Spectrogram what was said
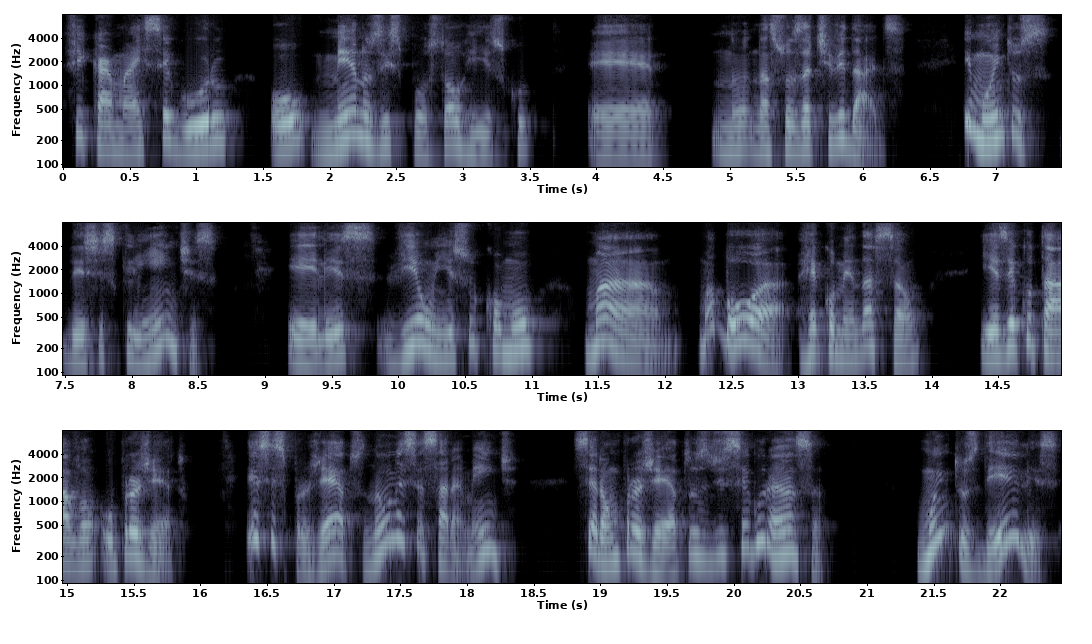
ficar mais seguro ou menos exposto ao risco é, no, nas suas atividades. E muitos desses clientes eles viam isso como uma, uma boa recomendação e executavam o projeto. Esses projetos não necessariamente serão projetos de segurança. muitos deles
